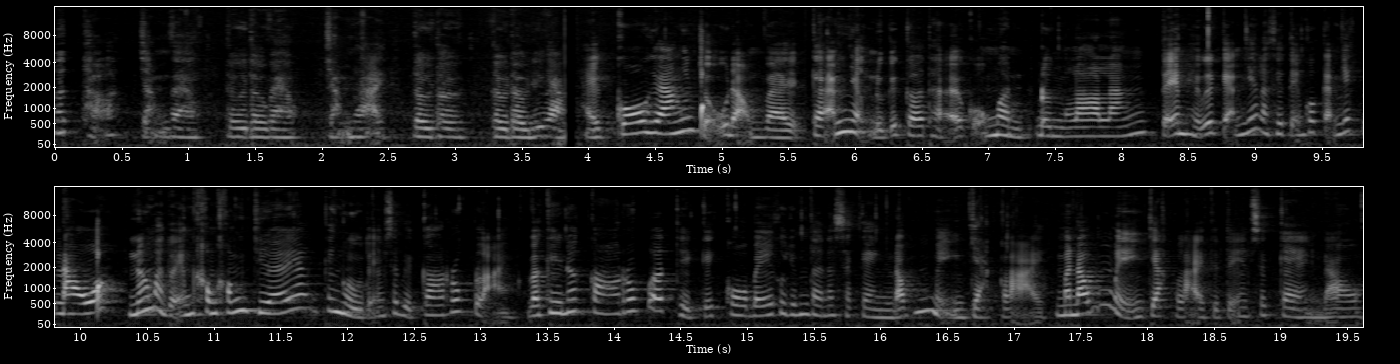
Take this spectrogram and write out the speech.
hít thở chậm vào từ từ vào chậm lại từ từ từ từ đi vào. Hãy cố gắng chủ động và cảm nhận được cái cơ thể của mình. Đừng lo lắng. Tụi em hiểu cái cảm giác là khi tụi em có cảm giác đau á nếu mà tụi em không khống chế á cái người tụi em sẽ bị co rút lại. Và khi nó co rút á thì cái cô bé của chúng ta nó sẽ càng đóng miệng chặt lại. Mà đóng miệng chặt lại thì tụi em sẽ càng đau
